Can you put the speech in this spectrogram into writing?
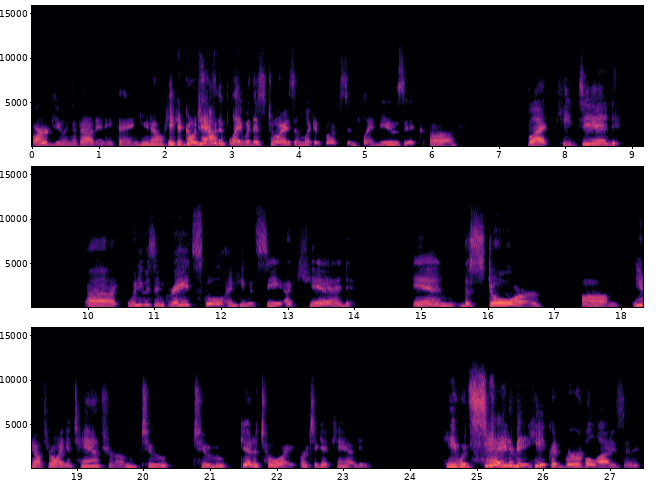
arguing about anything. You know, he could go down and play with his toys and look at books and play music. Uh, but he did uh, when he was in grade school and he would see a kid in the store um, you know, throwing a tantrum to to get a toy or to get candy. He would say to me, he could verbalize it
